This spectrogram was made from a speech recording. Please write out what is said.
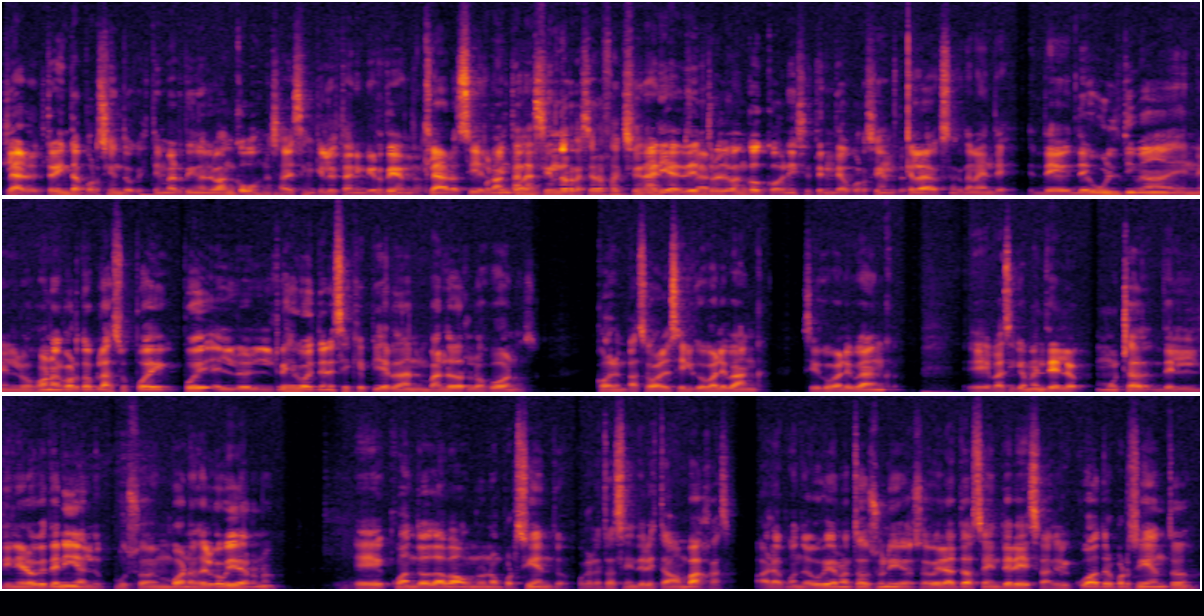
claro, el 30% que está invertido en el banco, vos no sabés en qué lo están invirtiendo. Claro, sí, el Porque banco- están haciendo reserva fraccionaria dentro Claro. del banco con ese 30%. Claro, exactamente. De, de última, en los bonos a corto plazo, puede, puede- el, el riesgo que tenés es que pierdan valor los bonos, como le pasó al Silicon Valley Bank. Silicon Valley Bank, eh, básicamente, lo- mucha del dinero que tenía lo puso en bonos del gobierno eh, cuando daba un 1%, porque las tasas de interés estaban bajas. Ahora, cuando el gobierno de Estados Unidos ve la tasa de interés al 4%,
